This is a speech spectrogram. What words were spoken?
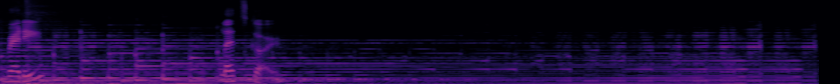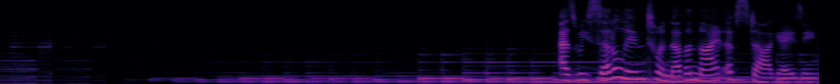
Ready? Let's go. As we settle into another night of stargazing,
